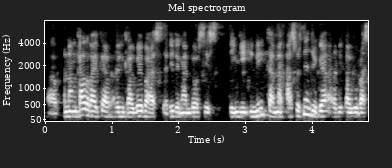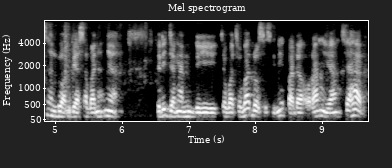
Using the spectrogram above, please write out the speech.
penangkal radikal, radikal bebas. Jadi dengan dosis tinggi ini karena kasusnya juga radikal bebasnya luar biasa banyaknya. Jadi jangan dicoba-coba dosis ini pada orang yang sehat,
